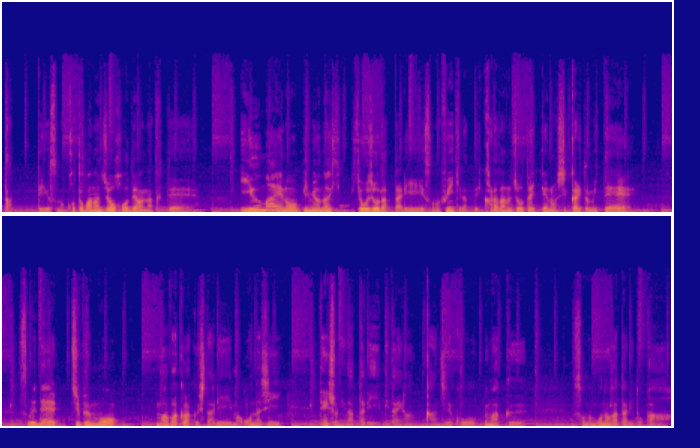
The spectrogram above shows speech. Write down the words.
たっていうその言葉の情報ではなくて言う前の微妙な表情だったりその雰囲気だったり体の状態っていうのをしっかりと見てそれで自分もまあワクワクしたり、まあ、同じテンションになったりみたいな感じでこううまくその物語とか、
